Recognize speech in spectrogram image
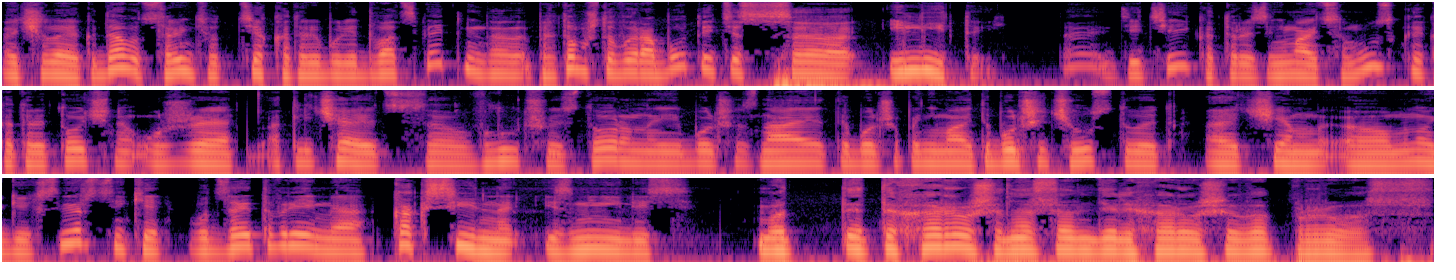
э, человек, да, вот сравнить вот тех, которые были 25 назад, при том, что вы работаете с э, элитой да, детей, которые занимаются музыкой, которые точно уже отличаются в лучшую сторону и больше знают, и больше понимают, и больше чувствуют, э, чем э, многие их сверстники. Вот за это время как сильно изменились? Вот это хороший, на самом деле, хороший вопрос.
